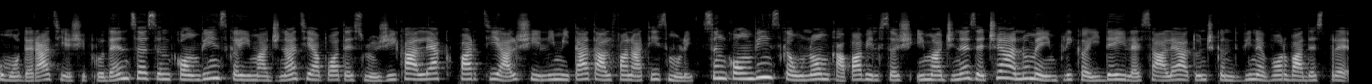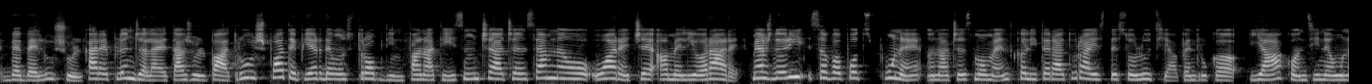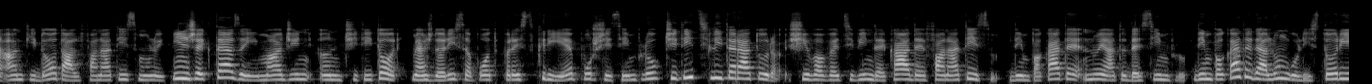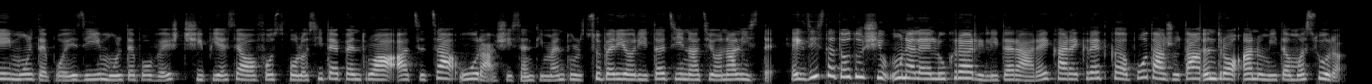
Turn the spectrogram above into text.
Cu moderație și prudență, sunt convins că imaginația poate sluji ca leac parțial și limitat al fanatismului. Sunt convins că un om capabil să-și imagineze ce anume implică ideile sale atunci când vine vorba despre bebelușul care plânge la etajul 4 își poate pierde un strop din fanatism, ceea ce înseamnă o oarece ameliorare. Mi-aș dori să vă pot spune în acest moment că literatura este soluția, pentru că ea conține un antidot al fanatismului, injectează imagini imagini în cititori. Mi-aș dori să pot prescrie, pur și simplu, citiți literatură și vă veți vindeca de fanatism. Din păcate, nu e atât de simplu. Din păcate, de-a lungul istoriei, multe poezii, multe povești și piese au fost folosite pentru a ațăța ura și sentimentul superiorității naționaliste. Există totuși unele lucrări literare care cred că pot ajuta într-o anumită măsură.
